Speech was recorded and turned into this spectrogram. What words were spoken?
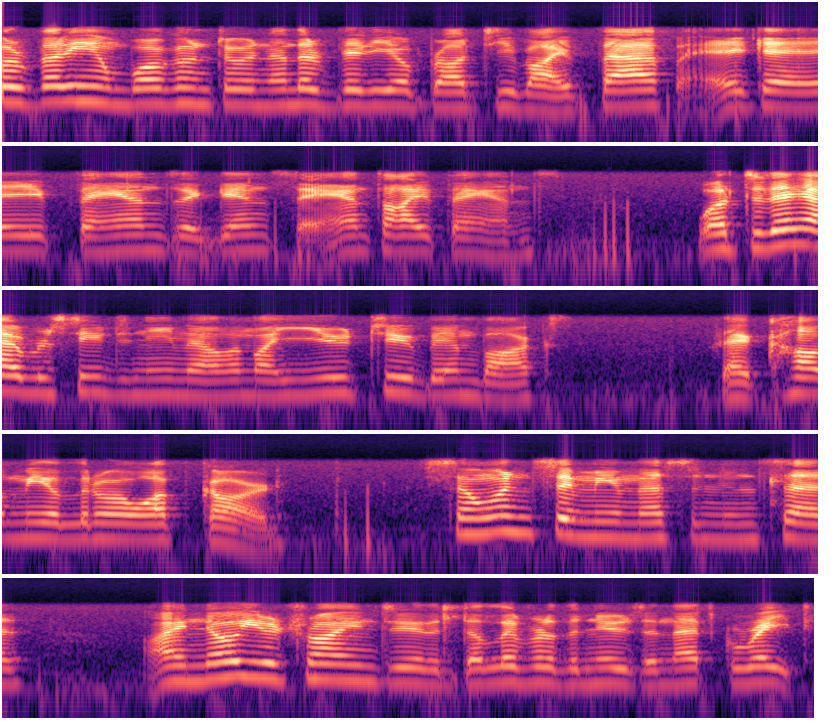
everybody and welcome to another video brought to you by FAF aka Fans Against Anti-Fans. Well today I received an email in my YouTube inbox that caught me a little off guard. Someone sent me a message and said, I know you're trying to deliver the news and that's great,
